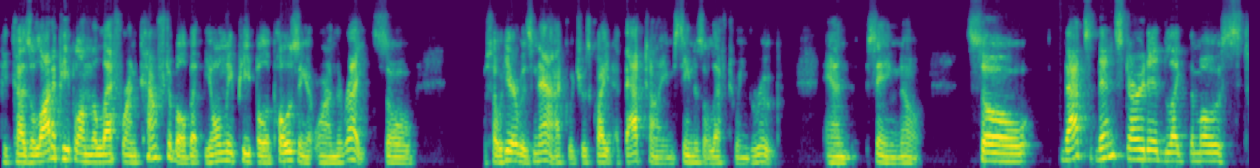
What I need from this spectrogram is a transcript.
Because a lot of people on the left were uncomfortable, but the only people opposing it were on the right. So so here was NAC, which was quite at that time seen as a left-wing group, and saying no. So that's then started like the most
